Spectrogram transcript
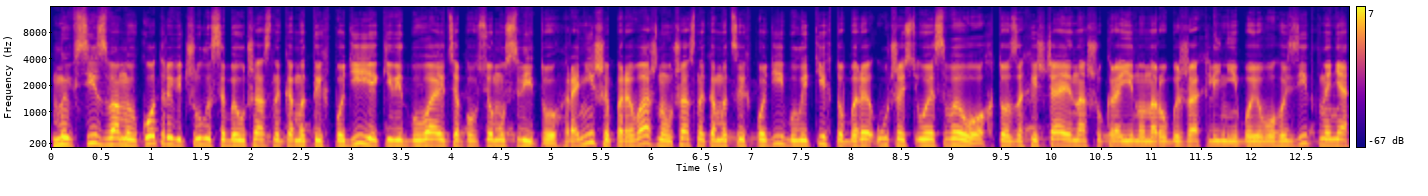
Ми всі з вами вкотре відчули себе учасниками тих подій, які відбуваються по всьому світу. Раніше переважно учасниками цих подій були ті, хто бере участь у СВО, хто захищає нашу країну на рубежах лінії бойового зіткнення.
